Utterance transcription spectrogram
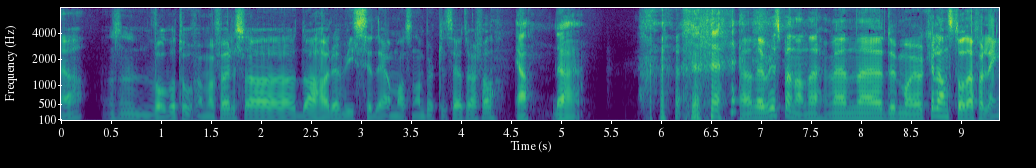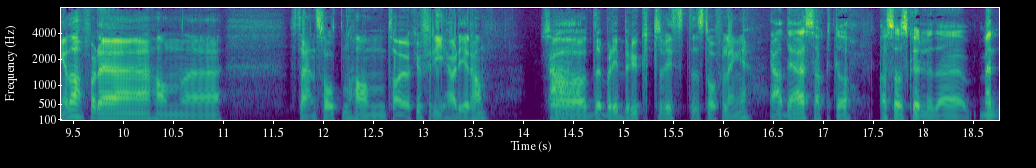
Ja, altså, Volvo 245, så da har du en viss idé om åssen han burde se ut, i hvert fall. Ja, det har jeg. Ja, Det blir spennende. Men uh, du må jo ikke la han stå der for lenge, da. For det, han uh, Steinsholten han tar jo ikke frihelger, han. Så Ja. det blir brukt hvis det står for lenge. Ja, det har jeg sagt òg. Altså skulle det Men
